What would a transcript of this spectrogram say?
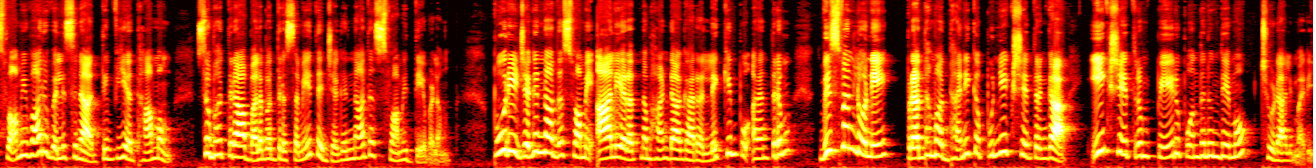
స్వామివారు వెలిసిన దివ్యధామం సుభద్ర బలభద్ర సమేత జగన్నాథ స్వామి దేవళం. పూరి జగన్నాథ స్వామి ఆలయ రత్నభాండాగార లెక్కింపు అనంతరం విశ్వంలోనే ప్రథమ ధనిక పుణ్యక్షేత్రంగా ఈ క్షేత్రం పేరు పొందనుందేమో చూడాలి మరి.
